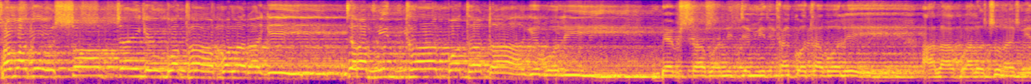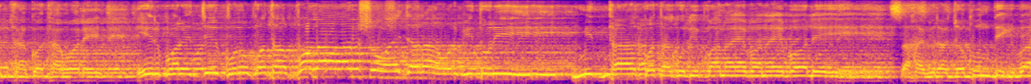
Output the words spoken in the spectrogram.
সমাজে সব জায়গায় কথা বলার আগে যারা মিথ্যা কথাটা আগে বলি ব্যবসা বাণিজ্যে মিথ্যা কথা বলে, আলাপ আলোচনায় মিথ্যা কথা বলে। এরপরে যে কোনো কথা বলার সময় যারা ওর ভিতরে মিথ্যা কথাগুলি বানায় বানায় বলে, সাহাবিরা যখন দেখবা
